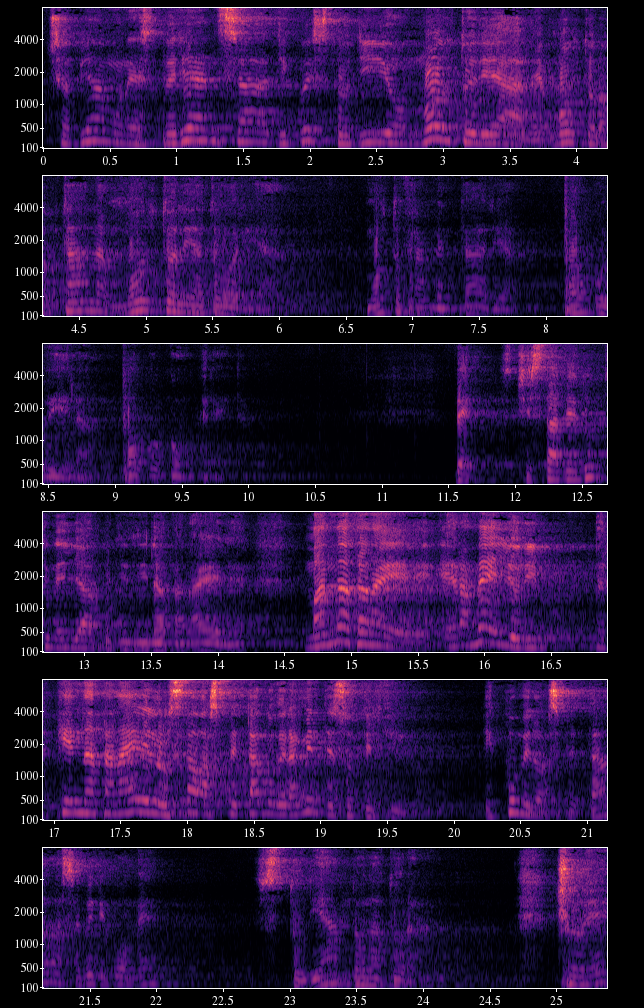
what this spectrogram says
Ci abbiamo un'esperienza di questo Dio molto ideale, molto lontana, molto aleatoria, molto frammentaria, poco vera, poco concreta. Beh, ci state tutti negli abiti di Natanaele, ma Natanaele era meglio di... perché Natanaele lo stava aspettando veramente sotto il figo. E come lo aspettava? Sapete come? Studiando la Torah cioè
